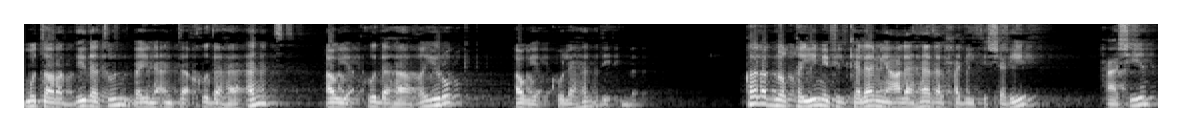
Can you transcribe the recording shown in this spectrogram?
مترددة بين أن تأخذها أنت أو يأخذها غيرك أو يأكلها الذئب. قال ابن القيم في الكلام على هذا الحديث الشريف حاشية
